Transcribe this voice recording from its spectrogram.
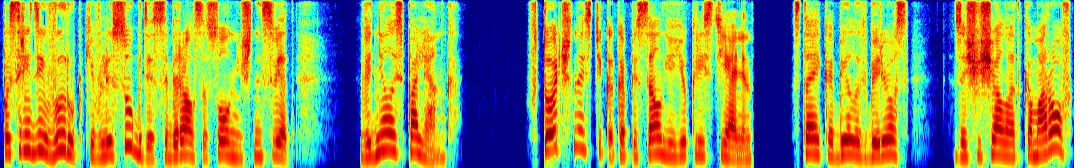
посреди вырубки в лесу, где собирался солнечный свет, виднелась полянка. в точности, как описал ее крестьянин. Стайка белых берез защищала от комаров,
